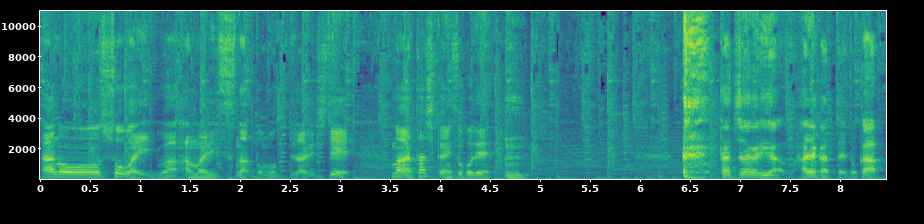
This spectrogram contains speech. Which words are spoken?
あのー、商売はあんまりすなと思ってたりしてまあ確かにそこで立ち上がりが早かったりとか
